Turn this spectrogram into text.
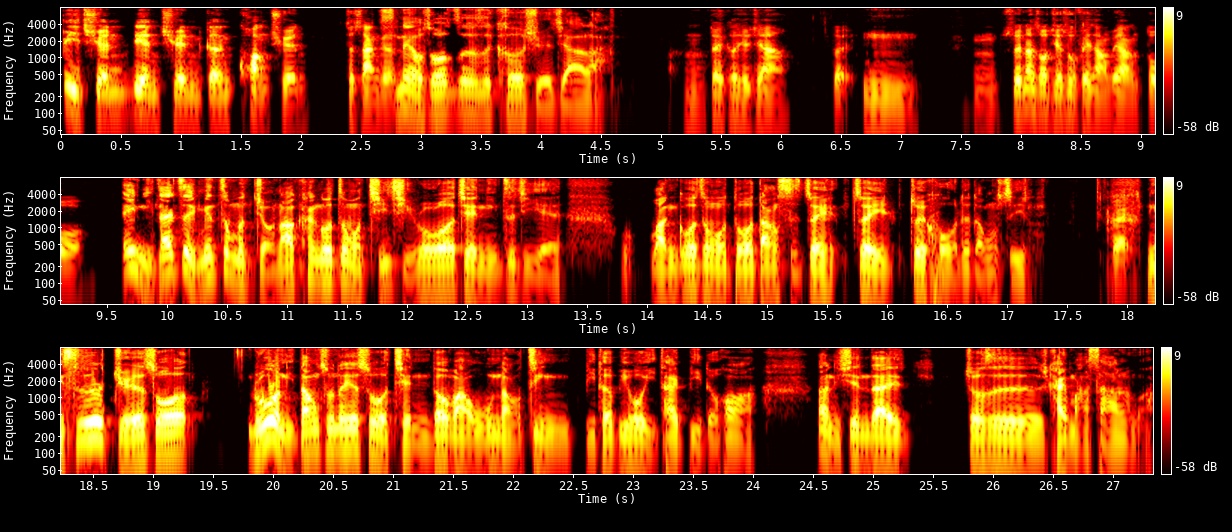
币圈、链圈跟矿圈这三个。那有说这是科学家啦，嗯，对，科学家，对，嗯嗯，所以那时候接触非常非常多。哎、欸，你在这里面这么久，然后看过这么起起落落，而且你自己也玩过这么多当时最最最火的东西，对，你是不是觉得说，如果你当初那些所有钱你都把它无脑进比特币或以太币的话，那你现在？就是开玛莎了嘛？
